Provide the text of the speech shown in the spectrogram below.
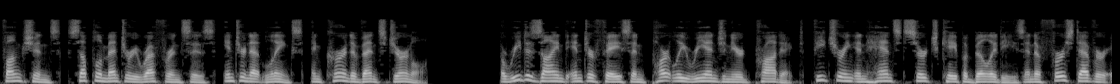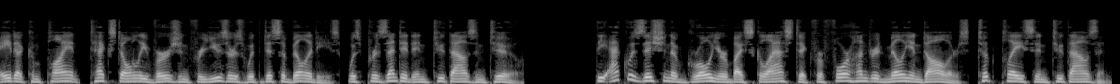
functions, supplementary references, Internet links, and current events journal. A redesigned interface and partly re-engineered product, featuring enhanced search capabilities and a first-ever ADA-compliant, text-only version for users with disabilities, was presented in 2002. The acquisition of Grolier by Scholastic for $400 million, took place in 2000.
